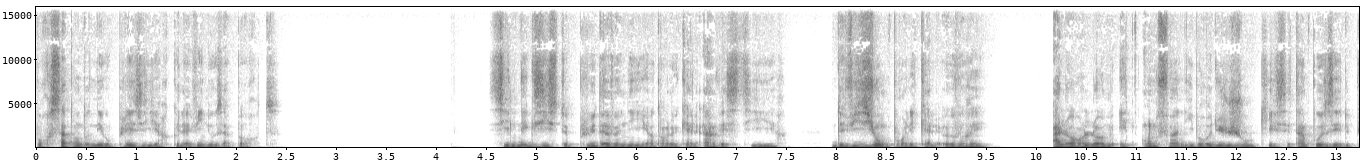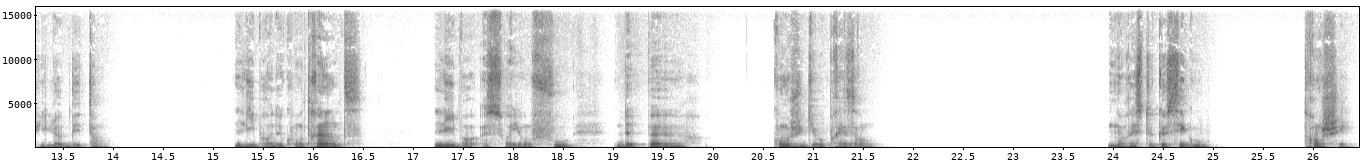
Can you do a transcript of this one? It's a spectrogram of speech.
pour s'abandonner au plaisir que la vie nous apporte. S'il n'existe plus d'avenir dans lequel investir, de visions pour lesquelles œuvrer, alors l'homme est enfin libre du joug qu'il s'est imposé depuis l'aube des temps. Libre de contraintes, libre, soyons fous, de peur, conjugué au présent, ne reste que ses goûts, tranchés,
